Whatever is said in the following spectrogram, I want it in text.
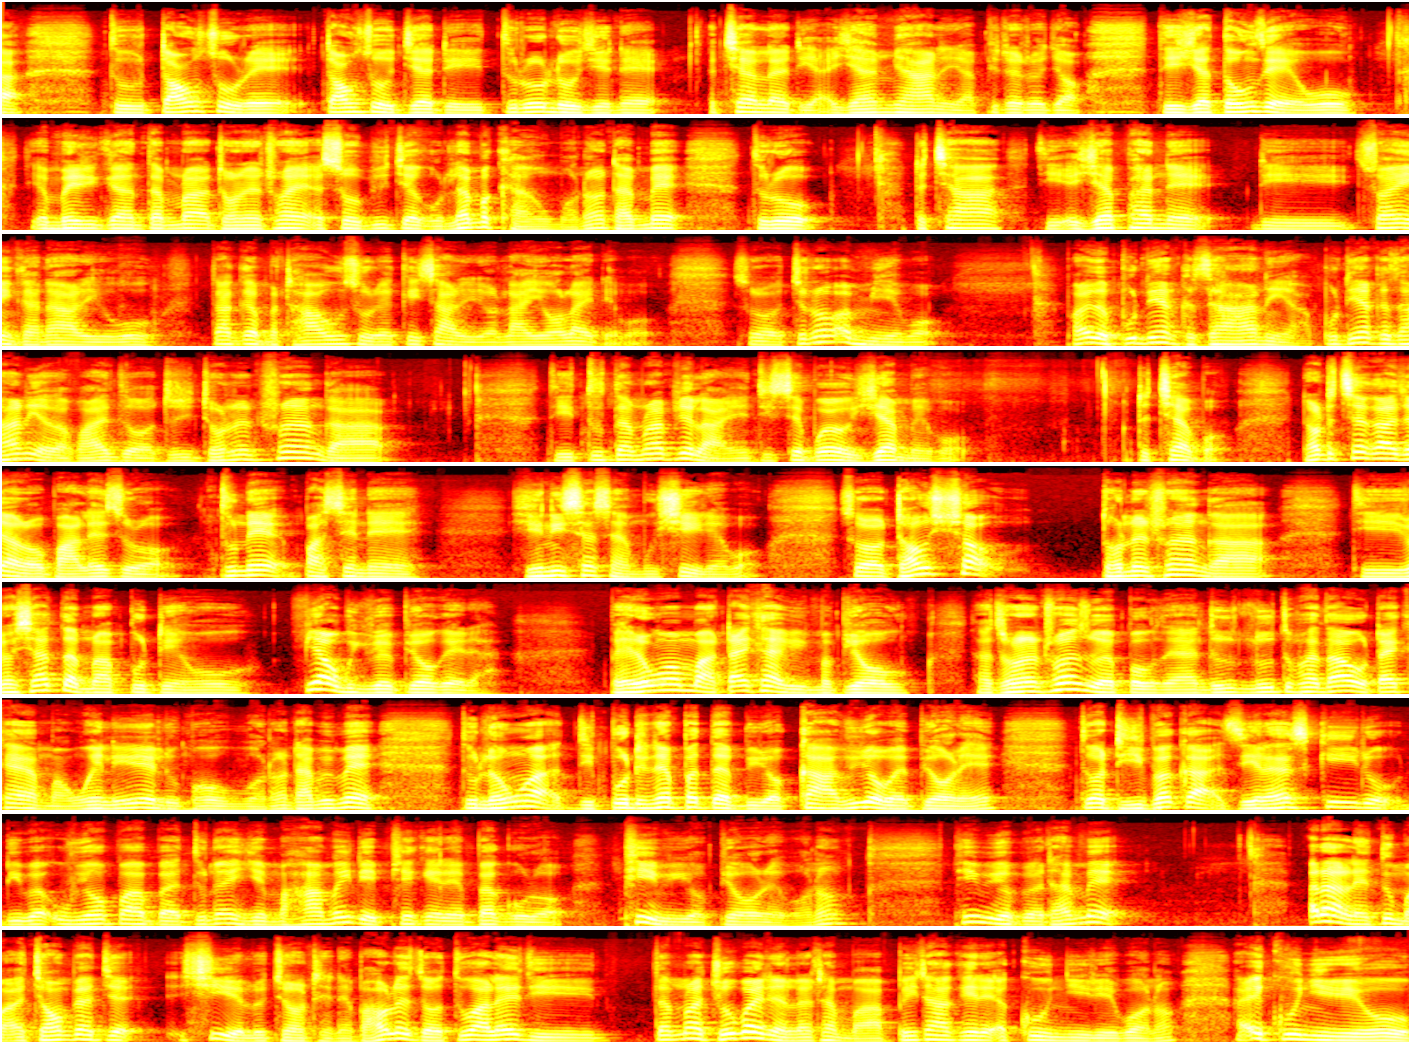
သူတောင်းဆိုတဲ့တောင်းဆိုချက်တွေသူတို့လိုချင်တဲ့အချက်လက်တွေအရန်များနေတာဖြစ်တဲ့အတွက်ကြောင့်ဒီရက်30ကိုဒီအမေရိကန်သမ္မတဒေါ်နယ်ထရန့်ရဲ့အဆိုပြုချက်ကိုလက်မခံဘူးဗောနော်ဒါပေမဲ့သူတို့တခြားဒီအရက်ဖက်နဲ့ဒီစွမ်းရင်ကဏ္ဍတွေကိုတာဂက်မထားဘူးဆိုတဲ့ကိစ္စတွေတော့လာရောလိုက်တယ်ပေါ့ဆိုတော့ကျွန်တော်အမြင်ပေါ့ဘာလို့လဲဆိုပူတင်ကကစားနေတာပူတင်ကကစားနေတာဆိုဘာလဲဆိုတော့ဒီဒေါ်နယ်ထရန့်က ဒီသူသမ္မတဖြစ်လာရင်ဒီစစ်ပွဲကိုရက်မယ်ပေါ့တစ်ချက်ပေါ့နောက်တစ်ချက်ကကြတော့ဘာလဲဆိုတော့သူနဲ့ personal ရင်းနှီးဆက်ဆံမှုရှိတယ်ပေါ့ဆိုတော့တောက်လျှောက်ဒေါ်နယ်ထရန့်ကဒီရုရှားသမ္မတပူတင်ကိုမြောက်ပြီးပဲပြောခဲ့တာ ဘယ်တော့မှတိုက်ခိုက်ပြီးမပြောဘူးဒါဒေါ်နယ်ထရန့်ဆိုတဲ့ပုံစံလူလူတစ်ဖက်သားကိုတိုက်ခိုက်ရမှာဝင်လေးတဲ့လူမဟုတ်ဘူးပေါ့နော်ဒါပေမဲ့သူလုံးဝဒီပူတင်နဲ့ပတ်သက်ပြီးတော့ကာပြီးတော့ပဲပြောတယ်သူကဒီဘက်ကဇေလန်စကီတို့ဒီဘက်ဥရောပဘက်သူနဲ့ရင်မဟာမိတ်တွေဖြစ်ခဲ့တဲ့ဘက်ကိုတော့ဖိပြီးတော့ပြောတယ်ပေါ့နော်ဖိပြီးတော့ပြောဒါပေမဲ့အဲ့ဒါလည်းသူ့မှာအကြောင်းပြချက်ရှိရလို့ကျွန်တော်ထင်တယ်ဘာလို့လဲဆိုတော့ तू ကလည်းဒီသမ္မတဂျိုးဘိုင်ဒန်လက်ထက်မှာပေးထားခဲ့တဲ့အကူအညီတွေပေါ့နော်အဲ့အကူအညီတွေကို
